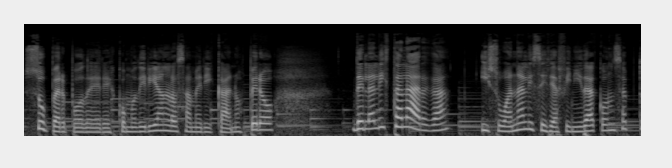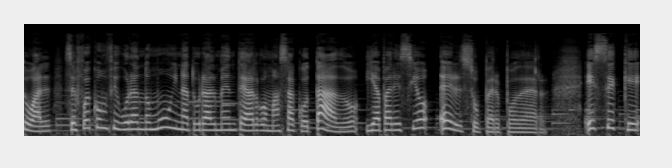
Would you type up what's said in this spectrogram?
superpoderes, como dirían los americanos, pero de la lista larga y su análisis de afinidad conceptual se fue configurando muy naturalmente algo más acotado y apareció el superpoder, ese que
